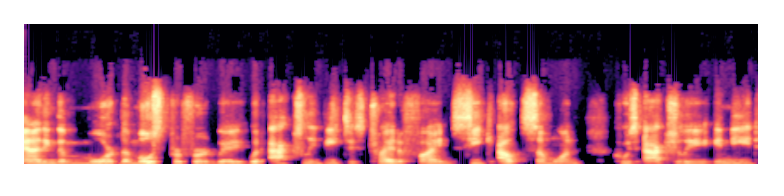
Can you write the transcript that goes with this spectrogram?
And I think the more, the most preferred way would actually be to try to find, seek out someone who's actually in need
